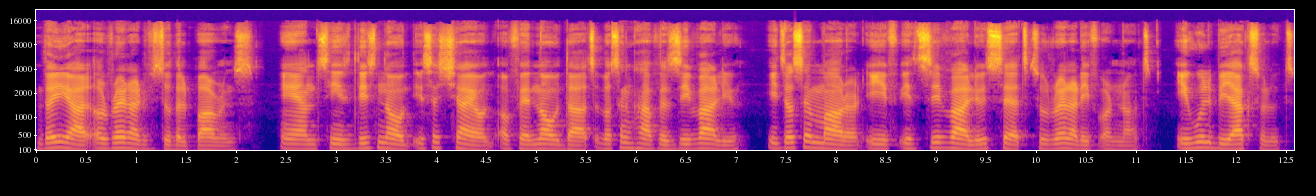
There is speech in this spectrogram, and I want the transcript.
they are all relatives to their parents. And since this node is a child of a node that doesn't have a z value, it doesn't matter if its z-value is set to relative or not. It will be absolute,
